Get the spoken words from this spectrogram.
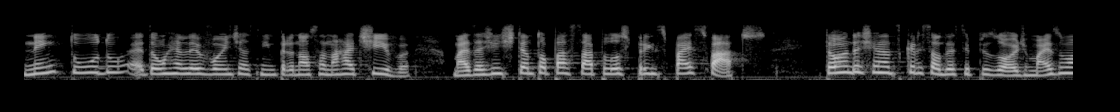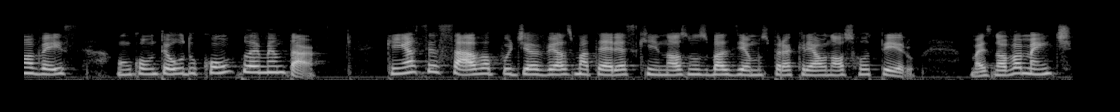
Nem tudo é tão relevante assim para nossa narrativa, mas a gente tentou passar pelos principais fatos. Então eu deixei na descrição desse episódio mais uma vez um conteúdo complementar. Quem acessava podia ver as matérias que nós nos baseamos para criar o nosso roteiro. Mas, novamente,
